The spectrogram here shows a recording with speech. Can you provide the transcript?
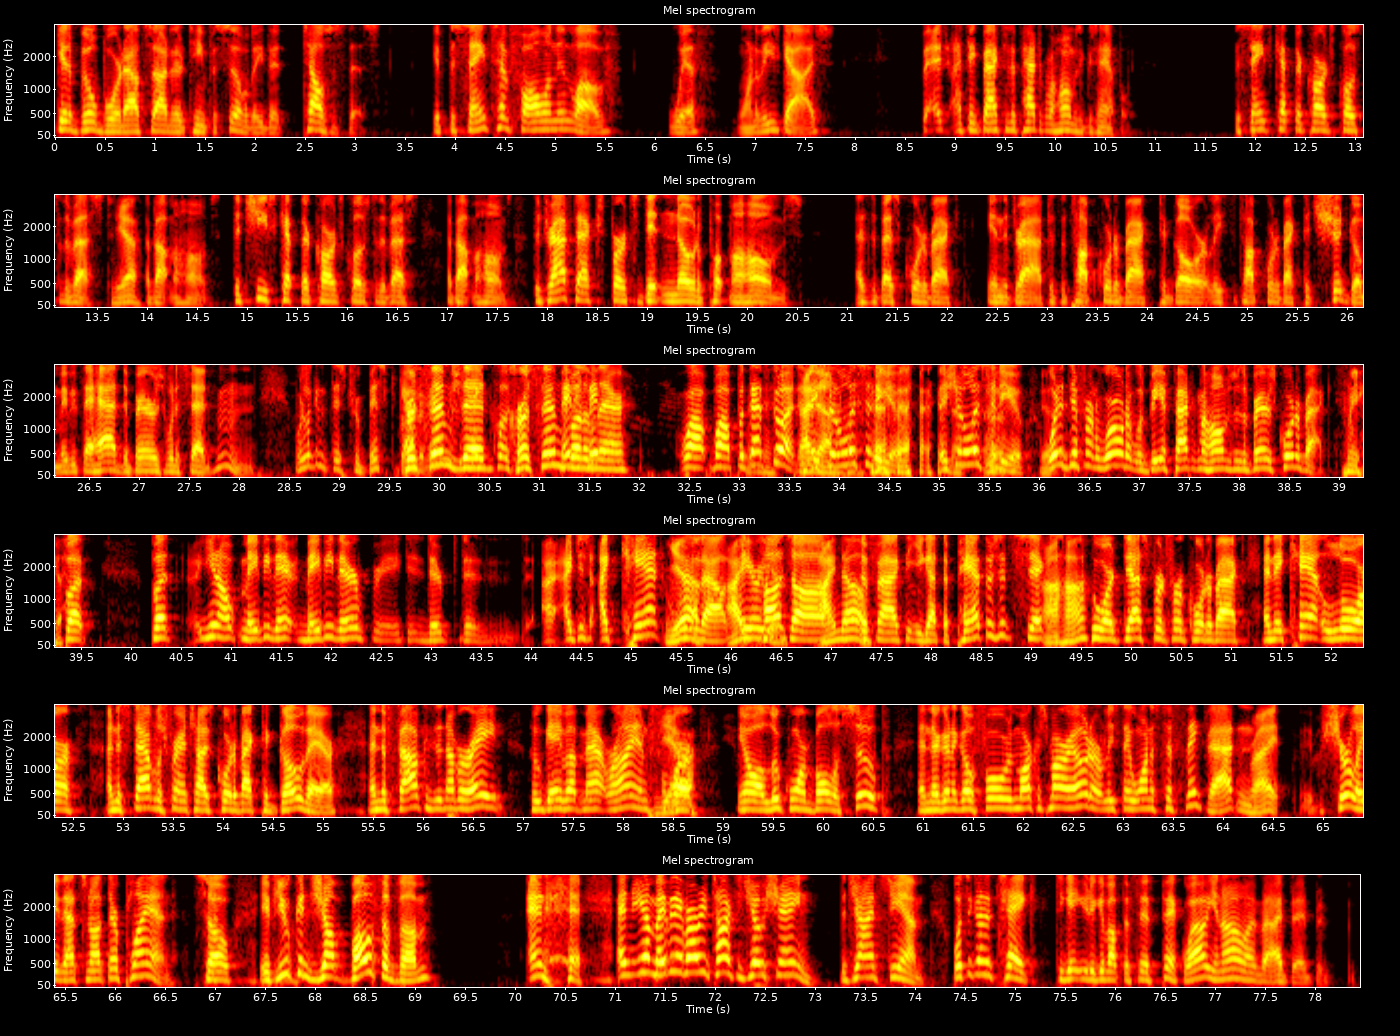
get a billboard outside of their team facility that tells us this. If the Saints have fallen in love with one of these guys, I think back to the Patrick Mahomes example. The Saints kept their cards close to the vest Yeah. about Mahomes. The Chiefs kept their cards close to the vest about Mahomes. The draft experts didn't know to put Mahomes as the best quarterback in the draft, as the top quarterback to go, or at least the top quarterback that should go. Maybe if they had, the Bears would have said, "Hmm, we're looking at this Trubisky guy." Chris Sims did. a Chris Sims Maybe- put him maybe- there. Well, well, but that's good, and they should have listened to you. They should have listened to you. What a different world it would be if Patrick Mahomes was a Bears quarterback. Yeah. But, but you know, maybe they're maybe they're they're. they're I, I just I can't Yeah, rule it out I because of I know. the fact that you got the Panthers at 6 Uh-huh. who are desperate for a quarterback and they can't lure an established franchise quarterback to go there, and the Falcons at number eight who gave up Matt Ryan for Yeah. you know a lukewarm bowl of soup, and they're going to go forward with Marcus Mariota, or at least they want us to think that. And Right. surely that's not their plan. So if you can jump both of them, and and you know maybe they've already talked to Joe Schoen, the Giants GM. What's it going to take to get you to give up the fifth pick? Well, you know, I,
